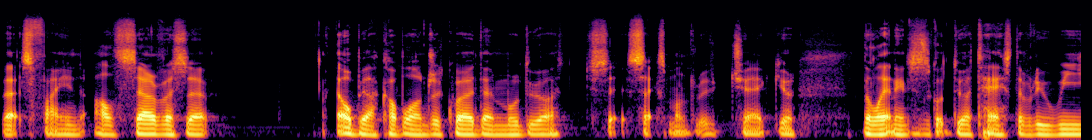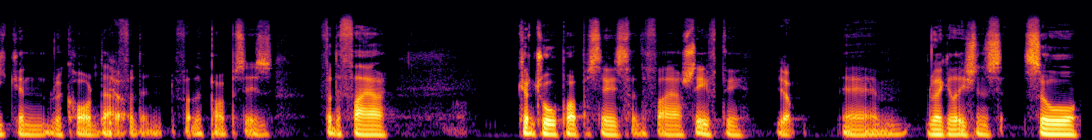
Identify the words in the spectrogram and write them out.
that's fine. I'll service it. It'll be a couple hundred quid. Then we'll do a six month check. Your the letting agency's got to do a test every week and record that Yep. for the for the purposes for the fire control purposes for the fire safety Yep. um, regulations. So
